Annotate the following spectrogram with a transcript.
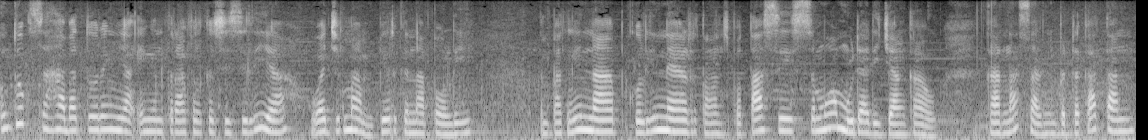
Untuk sahabat touring yang ingin travel ke Sisilia, wajib mampir ke Napoli. Tempat nginap, kuliner, transportasi, semua mudah dijangkau karena saling berdekatan.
